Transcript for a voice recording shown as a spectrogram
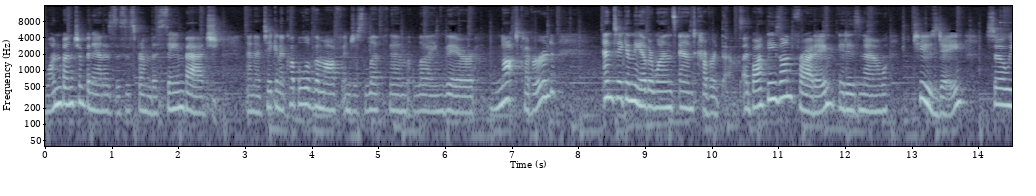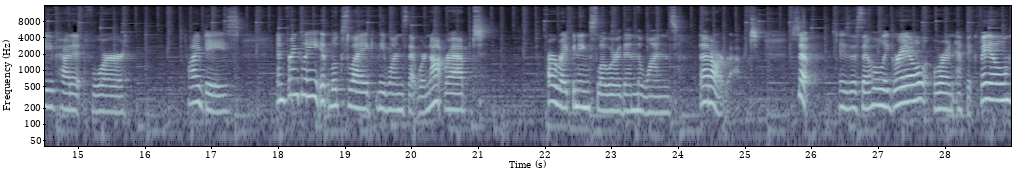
one bunch of bananas, this is from the same batch, and I've taken a couple of them off and just left them lying there not covered, and taken the other ones and covered them. I bought these on Friday, it is now Tuesday, so we've had it for five days, and frankly, it looks like the ones that were not wrapped are ripening slower than the ones that are wrapped. Is this a holy grail or an epic fail?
